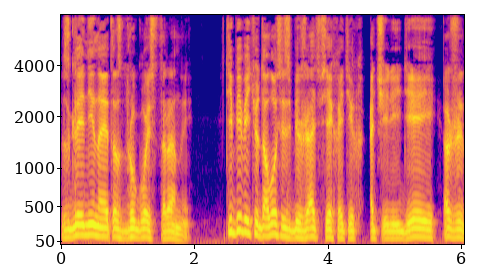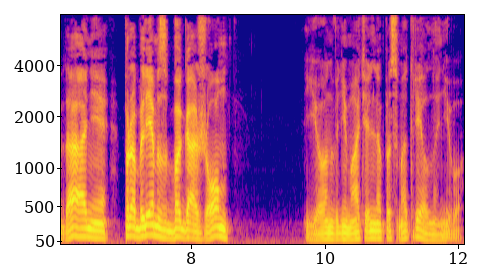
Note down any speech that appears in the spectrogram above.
Взгляни на это с другой стороны. Тебе ведь удалось избежать всех этих очередей, ожидания, проблем с багажом. И он внимательно посмотрел на него.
